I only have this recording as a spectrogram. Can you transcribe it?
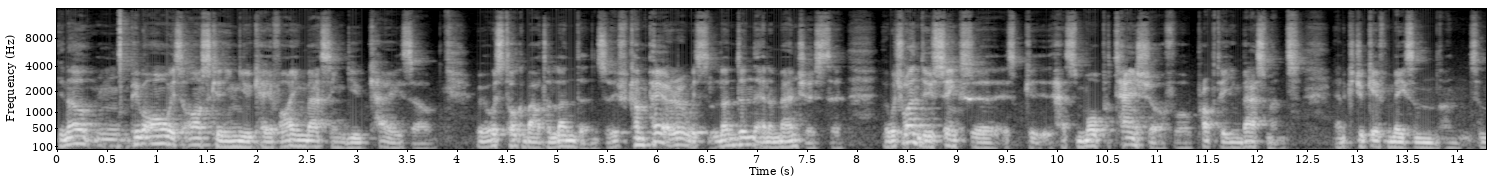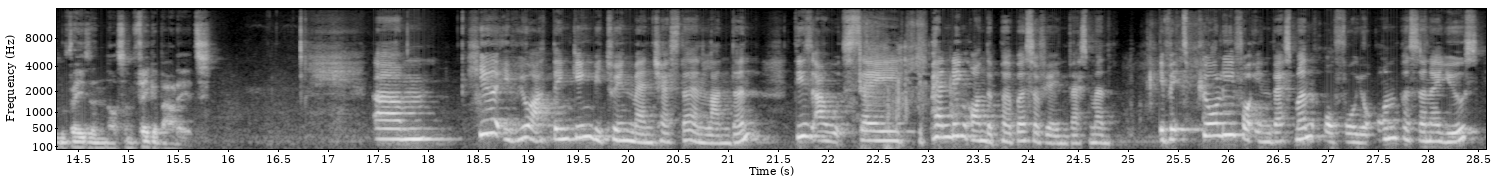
you know, mm, people always ask in UK if I invest in UK. So we always talk about London. So if you compare with London and Manchester, which one do you think uh, is, has more potential for property investment? And could you give me some, um, some reason or some figure about it? Um, here, if you are thinking between Manchester and London, these I would say, depending on the purpose of your investment. If it's purely for investment or for your own personal use,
